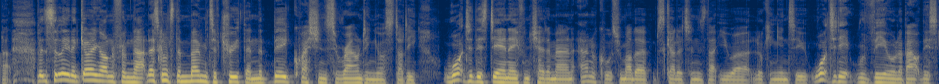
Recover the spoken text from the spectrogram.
But Selina, going on from that, let's go on to the moment of truth then, the big questions surrounding your study. What did this DNA from Cheddar Man and, of course, from other skeletons that you were looking into, what did it reveal about this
